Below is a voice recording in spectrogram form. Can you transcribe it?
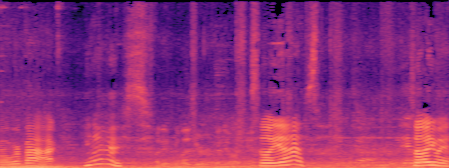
Well, we're back. Yes. I didn't realize you were videoing it. So yes. So anyway,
